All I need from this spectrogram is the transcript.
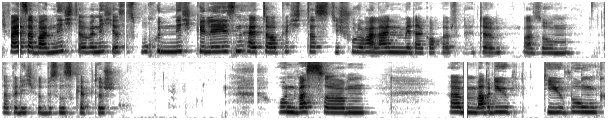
Ich weiß aber nicht, wenn ich das Buch nicht gelesen hätte, ob ich das, die Schulung alleine mir da geholfen hätte. Also da bin ich ein bisschen skeptisch. Und was, ähm, ähm, aber die, die Übung,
